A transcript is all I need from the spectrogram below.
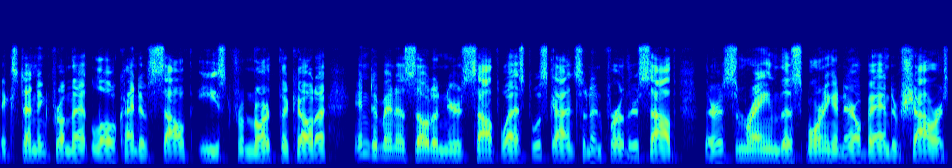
extending from that low kind of southeast from North Dakota into Minnesota near southwest Wisconsin and further south. There is some rain this morning, a narrow band of showers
